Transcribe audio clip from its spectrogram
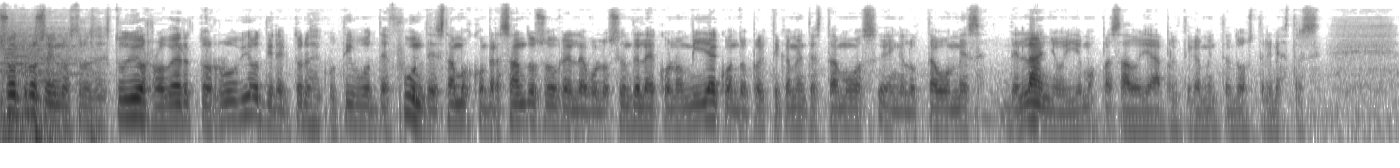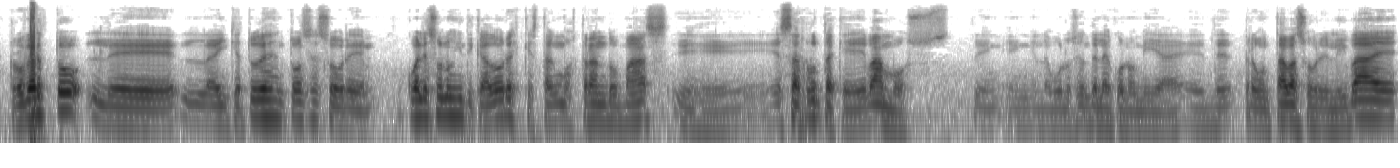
Nosotros en nuestros estudios Roberto Rubio, director ejecutivo de Funde. Estamos conversando sobre la evolución de la economía cuando prácticamente estamos en el octavo mes del año y hemos pasado ya prácticamente dos trimestres. Roberto, la inquietud es entonces sobre cuáles son los indicadores que están mostrando más eh, esa ruta que llevamos en, la evolución de la economía. Eh, preguntaba sobre el IBAE,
